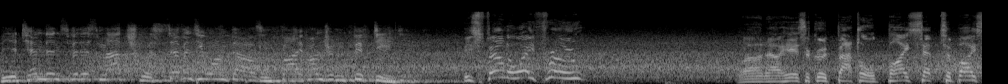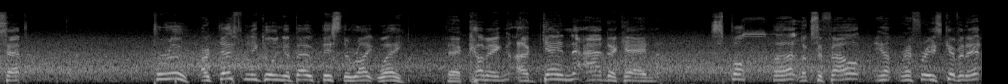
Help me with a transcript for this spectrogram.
The attendance for this match was 71,550. He's found a way through. Well, now here's a good battle, bicep to bicep. Peru are definitely going about this the right way. They're coming again and again. Spot. Uh, that looks a foul. Yep, referee's given it.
